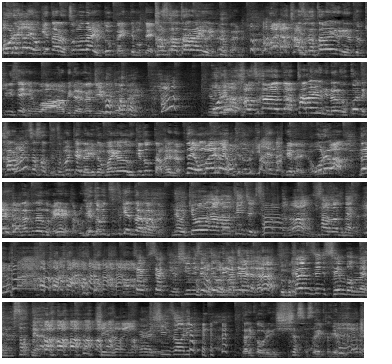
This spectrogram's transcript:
俺が避けたらそのナイフどっか行ってもって数が足らんようになるからねお前は数が足らんようになっても気にせえへんわーみたいな感じで受け取ったんや俺は数が足らんようになるからこうやって体に刺さってもう一回投げてお前が受け取ったら入るの。でお前が受け止めきれんの 受けないの俺はナイフがなくなるのが嫌やから受け止め続けんとあかんのよ。でも今日あの店長に刺さったのはサウザードナイフ。さっきさっきの心理戦で俺が当てられたから完全に1000本のナイフが刺さってる 心臓に。うん心臓に。誰か俺に死者蘇生かけてくれ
